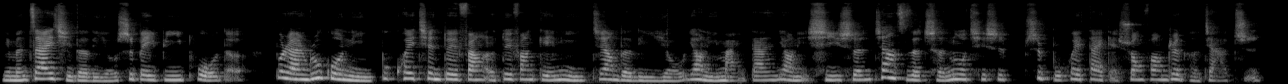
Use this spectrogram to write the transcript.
你们在一起的理由是被逼迫的，不然，如果你不亏欠对方，而对方给你这样的理由要你买单、要你牺牲，这样子的承诺其实是不会带给双方任何价值。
